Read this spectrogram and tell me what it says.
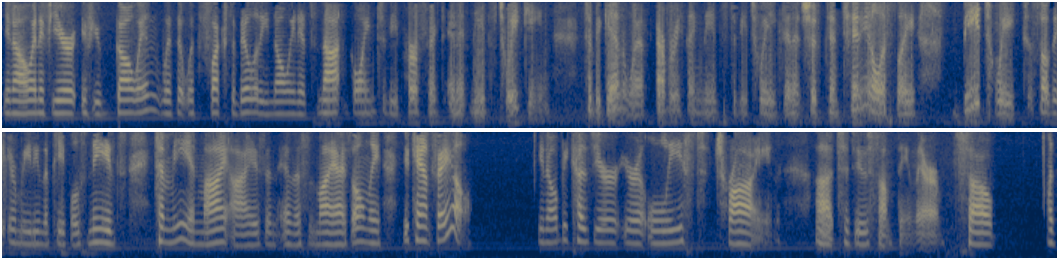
You know, and if you're if you go in with it with flexibility, knowing it's not going to be perfect and it needs tweaking to begin with, everything needs to be tweaked, and it should continuously be tweaked so that you're meeting the people's needs. To me in my eyes and, and this is my eyes only you can't fail you know because you're you're at least trying uh, to do something there. So it's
